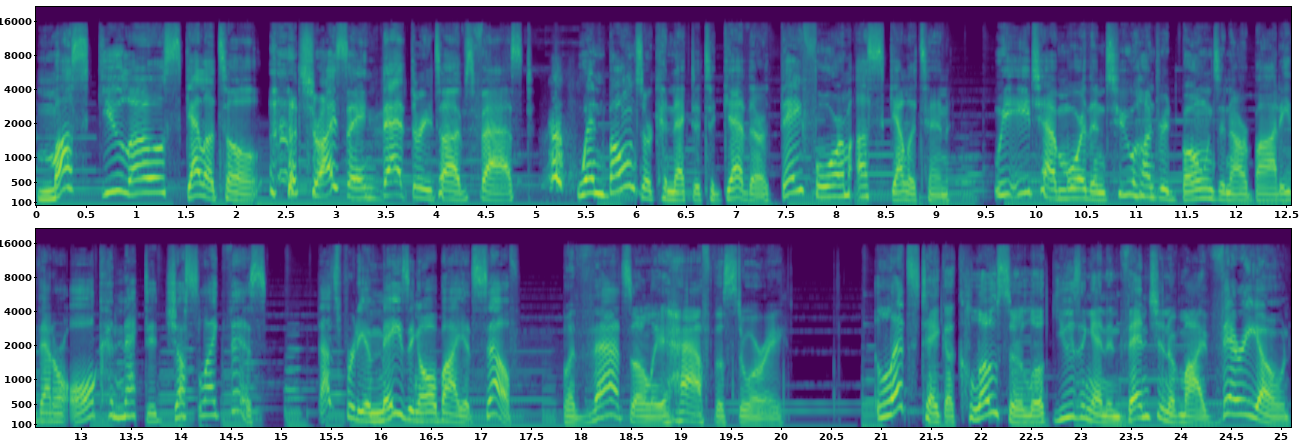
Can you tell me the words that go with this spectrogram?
Musculoskeletal. Try saying that three times fast. When bones are connected together, they form a skeleton. We each have more than 200 bones in our body that are all connected just like this. That's pretty amazing all by itself, but that's only half the story. Let's take a closer look using an invention of my very own,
